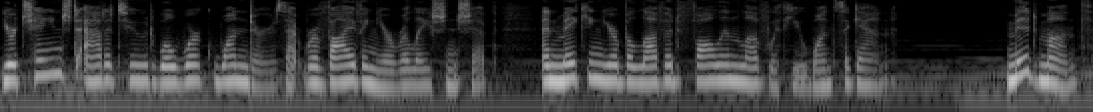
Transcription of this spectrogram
Your changed attitude will work wonders at reviving your relationship and making your beloved fall in love with you once again. Mid month,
